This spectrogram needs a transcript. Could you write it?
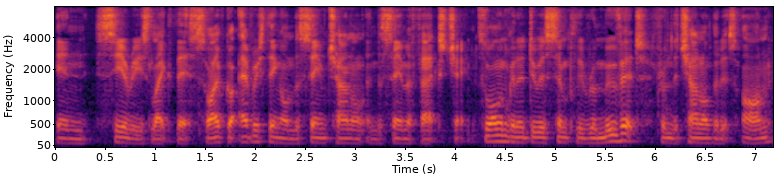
in series like this. So I've got everything on the same channel in the same effects chain. So all I'm going to do is simply remove it from the channel that it's on,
